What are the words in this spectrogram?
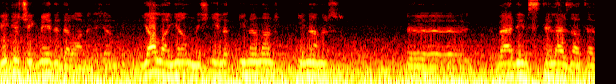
Video çekmeye de devam edeceğim. Yalan yanlış inanan inanır. Ee, verdiğim siteler zaten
